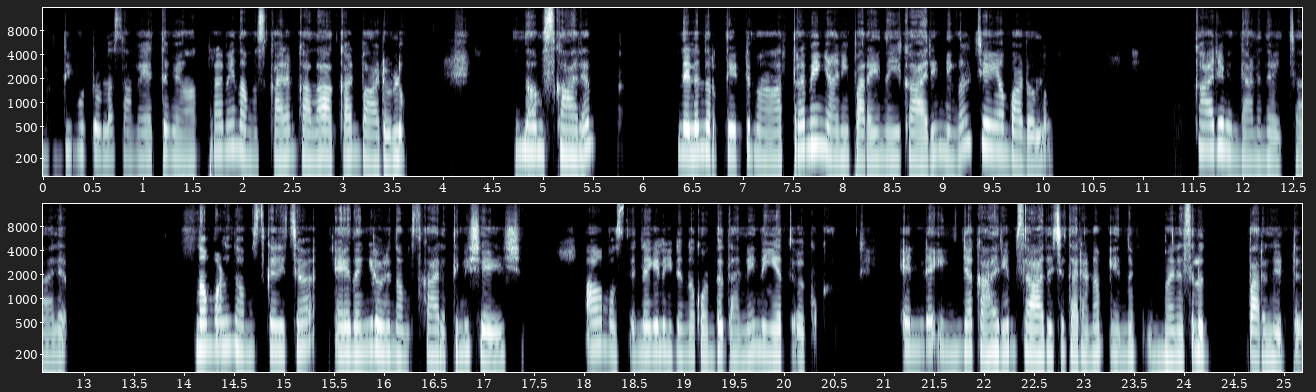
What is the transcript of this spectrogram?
ബുദ്ധിമുട്ടുള്ള സമയത്ത് മാത്രമേ നമസ്കാരം കഥ ആക്കാൻ പാടുള്ളൂ. നമസ്കാരം നിലനിർത്തിയിട്ട് മാത്രമേ ഞാൻ ഈ പറയുന്ന ഈ കാര്യം നിങ്ങൾ ചെയ്യാൻ പാടുള്ളൂ. കാര്യം എന്താണെന്ന് വെച്ചാൽ നമ്മൾ നമസ്കരിച്ച ഏതെങ്കിലും ഒരു നമസ്കാരത്തിന് ശേഷം ആ മുസ്ലിമിൽ ഇരുന്ന് കൊണ്ട് തന്നെ നീയത്ത് വെക്കുക. എന്റെ ഇന്ന കാര്യം സാധിച്ചു തരണം എന്ന് മനസ്സിൽ പറഞ്ഞിട്ട്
